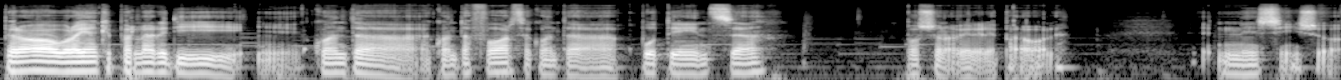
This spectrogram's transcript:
Però vorrei anche parlare di eh, quanta, quanta forza, quanta potenza possono avere le parole. Nel senso, a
